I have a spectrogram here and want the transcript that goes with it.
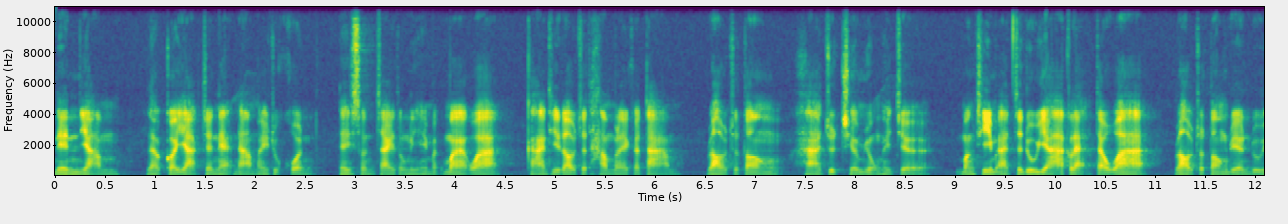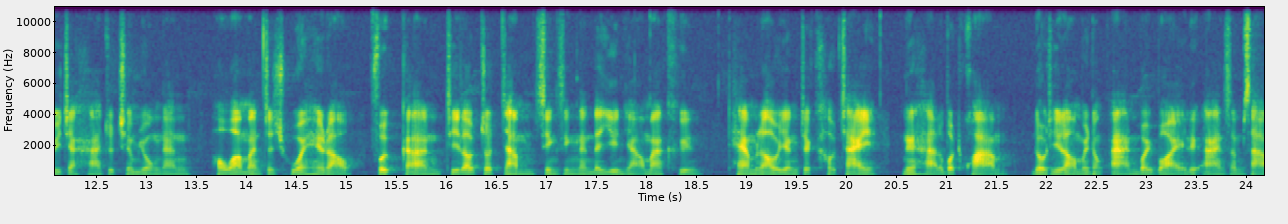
เน้นย้ำ แล้วก็อยากจะแนะนำให้ทุกคนได้สนใจตรงนี้ให้มาก ๆว่า การที่เราจะทำอะไรก็ตาม เราจะต้องหาจุดเชื่อมโยงให้เจอ บางทีมันอาจจะดูยากแหละ แต่ว่าเราจะต้องเรียนรู้ที่จะหาจุดเชื่อมโยงนั้น เพราะว่ามันจะช่วยให้เราฝึกการที่เราจดจำสิ่งสิ่งนั้นได้ยืนยาวมากขึ้น แถมเรายังจะเข้าใจเนื้อหาและบทความ โดยที่เราไม่ต้องอ่านบ่อยๆ หรืออ่านซ้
